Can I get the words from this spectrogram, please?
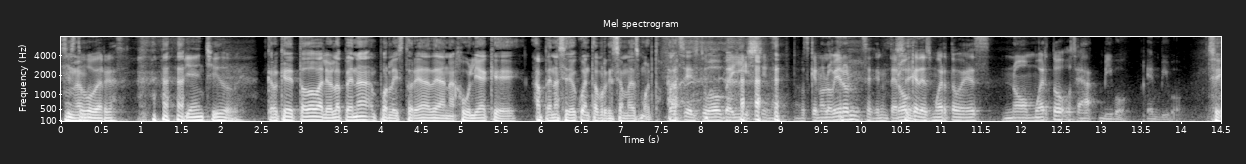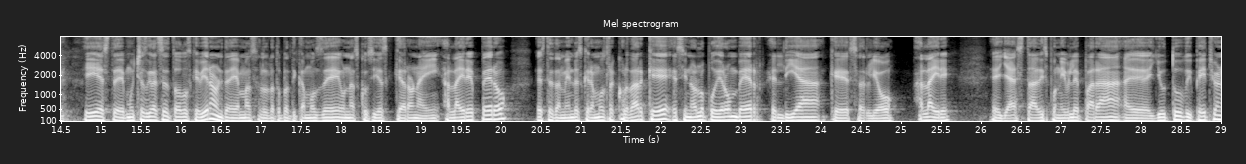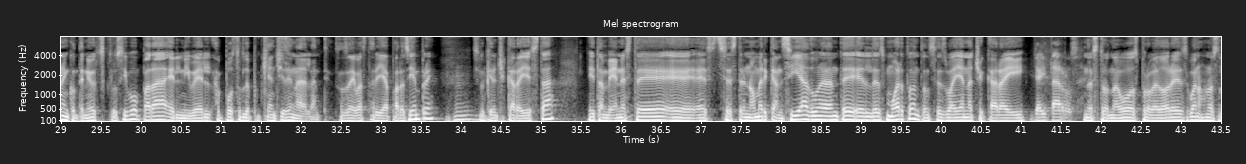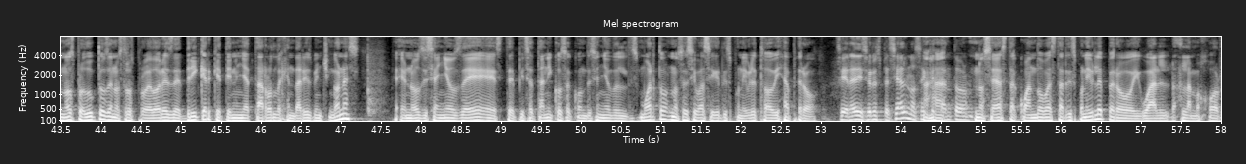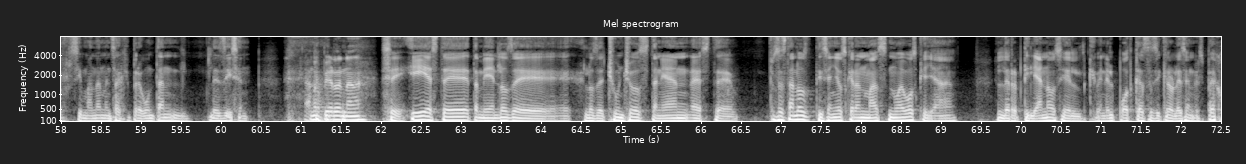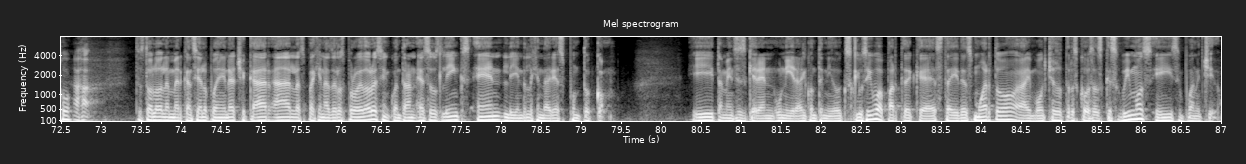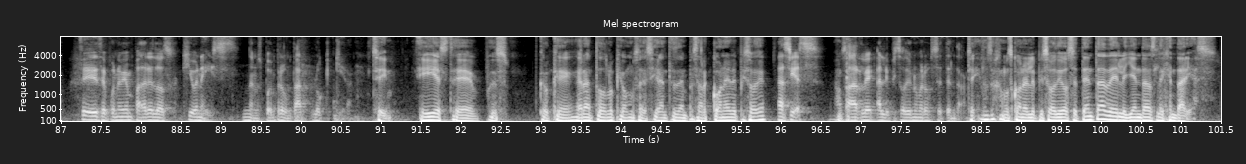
Sí, estuvo vergas. Bien chido, güey. Creo que todo valió la pena por la historia de Ana Julia, que apenas se dio cuenta porque se llama Desmuerto. Ah, sí, estuvo bellísimo. Los que no lo vieron se enteró que Desmuerto es no muerto, o sea, vivo, en vivo. Sí. Y este, muchas gracias a todos los que vieron. Ahorita ya más al rato platicamos de unas cosillas que quedaron ahí al aire, pero este también les queremos recordar que eh, si no lo pudieron ver el día que salió al aire, eh, ya está disponible para eh, YouTube y Patreon en contenido exclusivo para el nivel Apóstol de Pukianchis en adelante. Entonces ahí va a estar ya para siempre. Si lo quieren checar, ahí está. Y también este eh, se estrenó mercancía durante el desmuerto, entonces vayan a checar ahí. Ya hay tarros. Nuestros nuevos proveedores, bueno, nuestros nuevos productos de nuestros proveedores de Dricker que tienen ya tarros legendarios bien chingones. Eh, nuevos diseños de este Pizatánicos con diseño del desmuerto. No sé si va a seguir disponible todavía, pero. Sí, en edición especial, no sé qué tanto. No sé hasta cuándo va a estar disponible, pero igual a lo mejor si mandan mensaje y preguntan, les dicen. No pierde nada. Sí, y este también los de los de Chunchos tenían este pues están los diseños que eran más nuevos que ya el de reptilianos y el que viene el podcast, así que lo lees en el espejo. Ajá. Entonces todo lo de la mercancía lo pueden ir a checar a las páginas de los proveedores y encuentran esos links en leyendalegendarias.com. Y también si se quieren unir al contenido exclusivo, aparte de que está ahí desmuerto, hay muchas otras cosas que subimos y se pone chido. Sí, se pone bien padre los QAs, donde nos pueden preguntar lo que quieran. Sí. Y este, pues creo que era todo lo que íbamos a decir antes de empezar con el episodio. Así es. Vamos a darle al episodio número 70. Sí, nos dejamos con el episodio 70 de Leyendas Legendarias.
